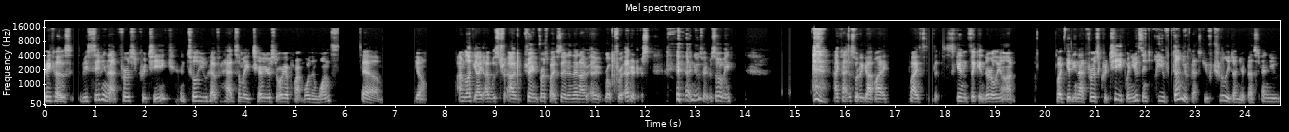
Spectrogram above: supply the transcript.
because receiving that first critique until you have had somebody tear your story apart more than once um, you know i'm lucky i, I was tra- I trained first by sid and then i, I wrote for editors newspapers. So i mean i kind of sort of got my my skin thickened early on. But getting that first critique when you think you've done your best. You've truly done your best and you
